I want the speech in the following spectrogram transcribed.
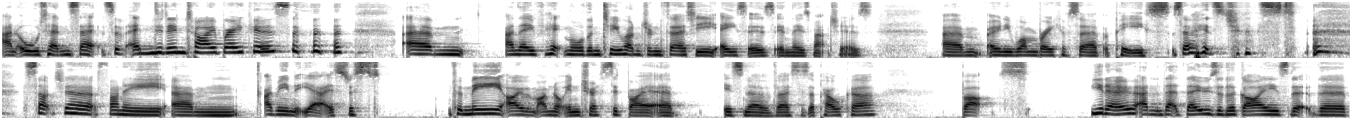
and all ten sets have ended in tiebreakers. um, and they've hit more than 230 aces in those matches. Um, only one break of serve apiece. So it's just such a funny. Um, I mean, yeah, it's just for me. I'm I'm not interested by a Isner versus Opelka, but you know, and that those are the guys that the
